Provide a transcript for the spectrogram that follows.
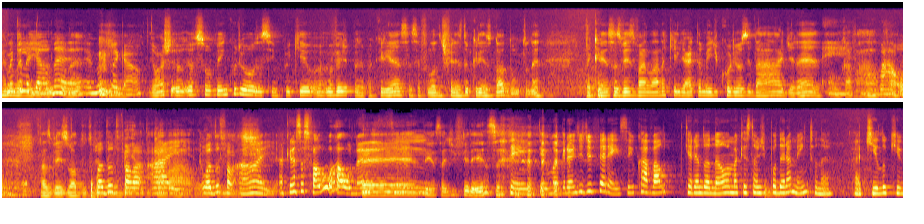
muito é legal, amplo, né? né? É muito legal. Eu acho, eu, eu sou bem curioso assim, porque eu, eu, vejo, por exemplo, a criança, você falou da diferença da criança e do adulto, né? A criança às vezes vai lá naquele ar também de curiosidade, né? Com é, o cavalo. Uau. Às vezes o adulto o adulto fala, ai, cavalo, o adulto fala, ai, a criança fala uau, né? É, tem essa diferença. Tem, tem uma grande diferença. E o cavalo querendo ou não, é uma questão de empoderamento, né? Aquilo que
